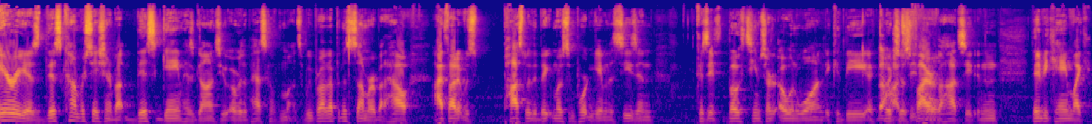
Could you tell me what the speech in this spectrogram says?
areas this conversation about this game has gone to over the past couple months. We brought it up in the summer about how I thought it was possibly the big, most important game of the season because if both teams started 0 and 1, it could be a The coach hot that's fired or the hot seat. And then, it became like,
